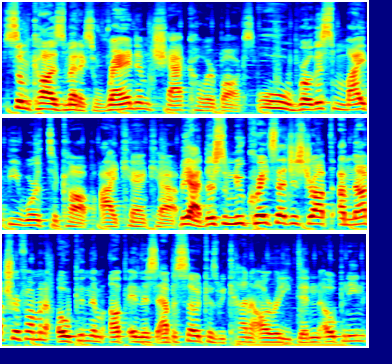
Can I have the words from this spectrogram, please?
some cosmetics. Random chat color box. Ooh, bro, this might be worth to cop. I can't cap. But yeah, there's some new crates that just dropped. I'm not sure if I'm going to open them up in this episode because we kind of already did an opening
